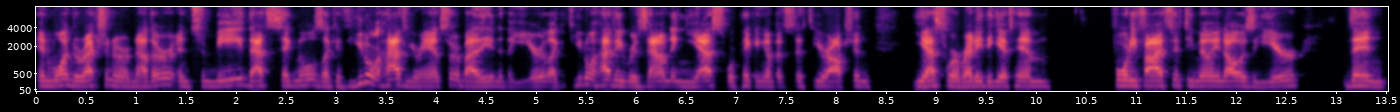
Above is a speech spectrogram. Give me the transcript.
in one direction or another. And to me, that signals like if you don't have your answer by the end of the year, like if you don't have a resounding yes, we're picking up a fifth year option, yes, we're ready to give him 45, 50 million dollars a year, then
